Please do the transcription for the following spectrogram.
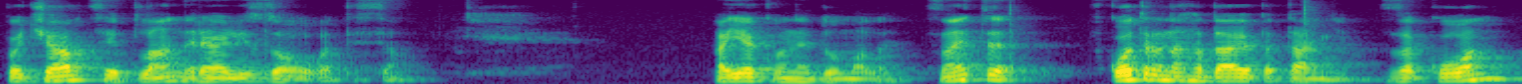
почав цей план реалізовуватися. А як вони думали? Знаєте, вкотре нагадаю питання: закон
